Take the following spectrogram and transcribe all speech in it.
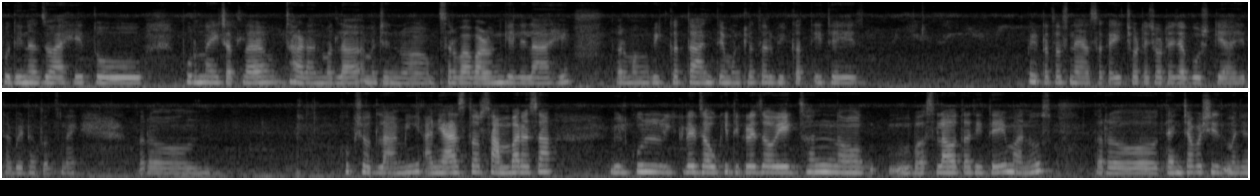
पुदिना जो आहे तो पूर्ण याच्यातला झाडांमधला म्हणजे सर्व वाळून गेलेला आहे. तर मग विकत आणते म्हटलं तर विकत इथे भेटतच नाही असं काही. छोट्या छोट्या ज्या गोष्टी आहेत त्या भेटतच नाही. तर खूप शोधला आम्ही. आणि आज तर सांबार असा बिलकुल इकडे जाऊ की तिकडे जाऊ एक जण बसला होता तिथे माणूस. तर त्यांच्यापाशी म्हणजे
